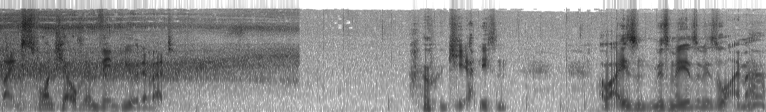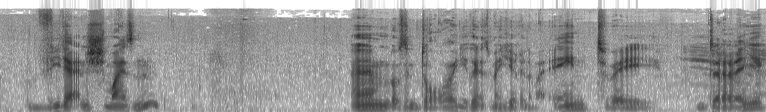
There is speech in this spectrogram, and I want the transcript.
Weil ich spawnt hier auch im Vampi oder was? okay, Eisen. Aber Eisen müssen wir hier sowieso einmal wieder anschmeißen. Ähm, das sind drei, die können erstmal hier rein. Aber 1, 2, 3,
